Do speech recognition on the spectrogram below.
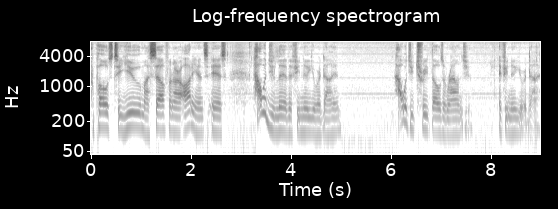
propose to you, myself, and our audience is how would you live if you knew you were dying? How would you treat those around you if you knew you were dying?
